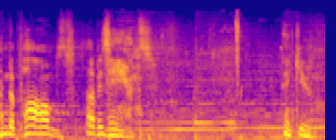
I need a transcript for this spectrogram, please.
on the palms of his hands. Thank you.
